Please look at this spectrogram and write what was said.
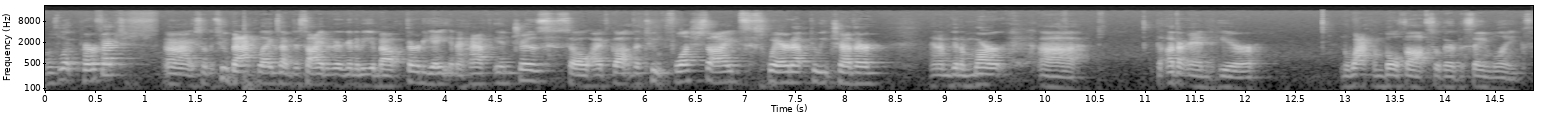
Those look perfect. All right, so the two back legs I've decided are going to be about 38 and a half inches. So I've got the two flush sides squared up to each other, and I'm going to mark uh, the other end here and whack them both off so they're the same length.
